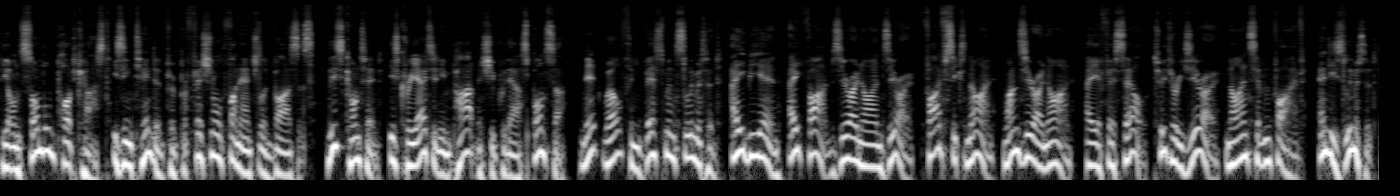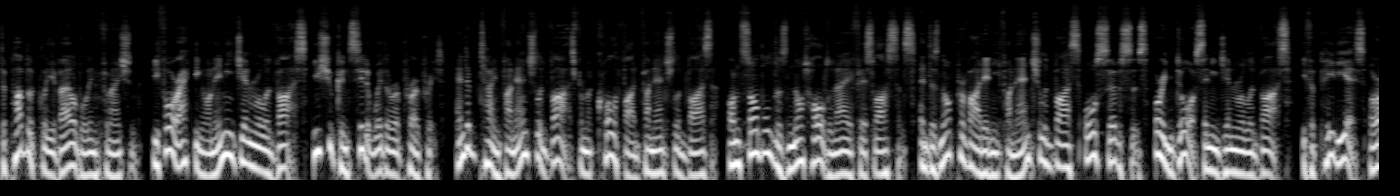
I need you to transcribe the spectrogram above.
The Ensombl podcast is intended for professional financial advisors. This content is created in partnership with our sponsor, Netwealth Investments Limited, ABN 85090 569 109, AFSL 230975, and is limited to publicly available information. Before acting on any general advice, you should consider whether appropriate and obtain financial advice from a qualified financial advisor. Ensombl does not hold an AFS license and does not provide any financial advice or services or endorse any general advice. If a PDS or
